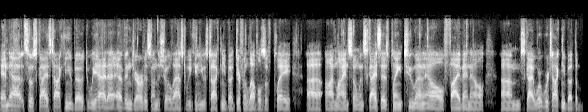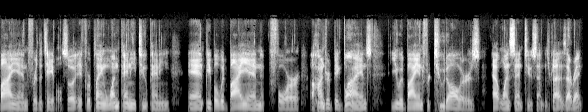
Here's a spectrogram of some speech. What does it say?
and uh, so Sky's talking about. We had uh, Evan Jarvis on the show last week, and he was talking about different levels of play uh, online. So when Sky says playing two NL, five NL, um, Sky, we're we're talking about the buy-in for the table. So if we're playing one penny, two penny, and people would buy in for a hundred big blinds, you would buy in for two dollars at one cent, two cents. Is that, right?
